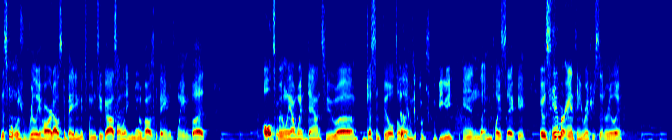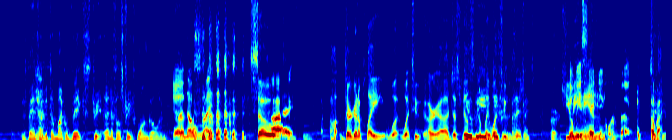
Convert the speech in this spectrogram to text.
this one was really hard. I was debating between two guys. I'll let you know who I was debating between, but ultimately I went down to uh, Justin Fields. I'll Justin let him Fields. and let him play safety. It was him or Anthony Richardson, really. This man yeah. trying to get the Michael Vick Street NFL Streets One going. Yeah, I know, right? so, All right they're gonna play what what two or uh, just Fields gonna play what two positions? Or QB He'll be and... safety and quarterback. Okay. okay.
